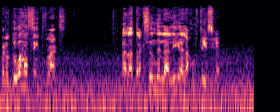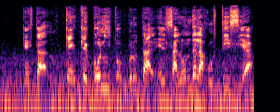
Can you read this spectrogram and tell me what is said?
Pero tú vas a Six Flags, a la atracción de la Liga de la Justicia, que está, que, que bonito, brutal, el Salón de la Justicia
